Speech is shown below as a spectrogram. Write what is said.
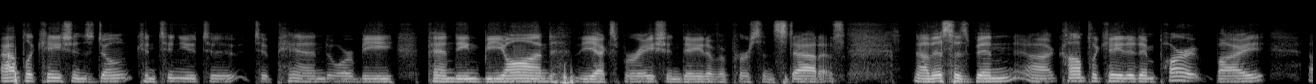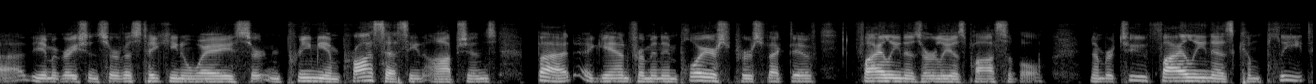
applications don't continue to, to pend or be pending beyond the expiration date of a person's status. Now, this has been uh, complicated in part by uh, the Immigration Service taking away certain premium processing options, but again, from an employer's perspective, filing as early as possible. Number two, filing as complete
